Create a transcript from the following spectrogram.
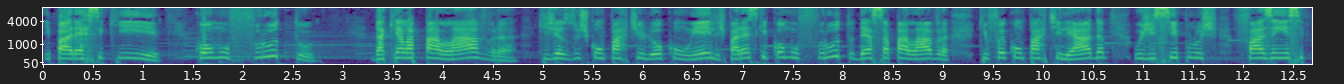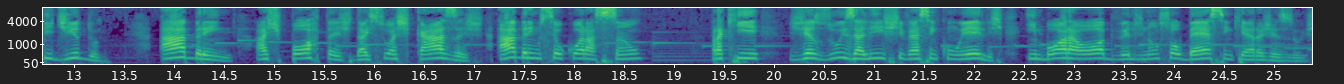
E parece que, como fruto daquela palavra que Jesus compartilhou com eles, parece que, como fruto dessa palavra que foi compartilhada, os discípulos fazem esse pedido. Abrem as portas das suas casas, abrem o seu coração para que Jesus ali estivessem com eles, embora óbvio eles não soubessem que era Jesus.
